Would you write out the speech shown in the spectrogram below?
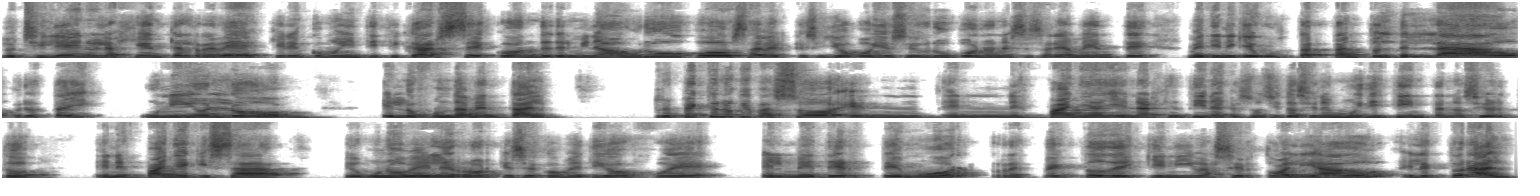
los chilenos y la gente al revés quieren como identificarse con determinados grupos, saber que si yo apoyo ese grupo no necesariamente me tiene que gustar tanto el del lado, pero está ahí unido en lo, en lo fundamental. Respecto a lo que pasó en, España y en Argentina, que son situaciones muy distintas, ¿no es cierto? En España quizá eh, uno ve el error que se cometió fue el meter temor respecto de quién iba a ser tu aliado electoral.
